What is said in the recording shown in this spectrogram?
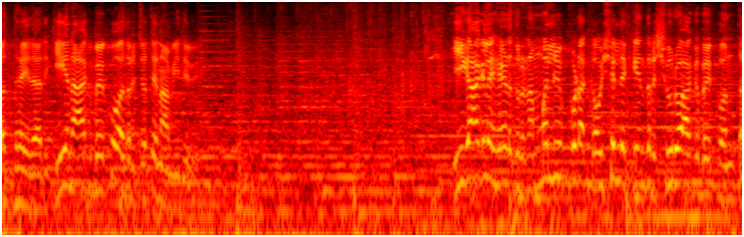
ಬದ್ಧ ಇದೆ, ಅದಕ್ಕೆ ಏನಾಗಬೇಕು ಅದ್ರ ಜೊತೆ ನಾವಿದ್ದೀವಿ. ಈಗಾಗಲೇ ಹೇಳಿದ್ರು, ನಮ್ಮಲ್ಲಿಯೂ ಕೂಡ ಕೌಶಲ್ಯ ಕೇಂದ್ರ ಶುರು ಆಗಬೇಕು ಅಂತ.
